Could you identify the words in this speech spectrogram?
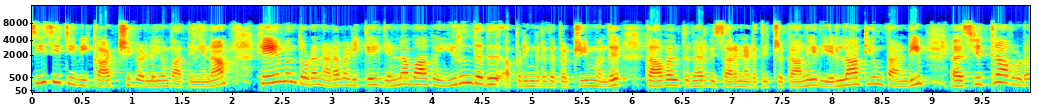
சிசிடிவி காட்சிகள்லையும் பார்த்தீங்கன்னா ஹேமந்தோட நடவடிக்கை என்னவாக இருந்தது அப்படிங்கிறத பற்றியும் வந்து காவல்துறையினர் விசாரணை நடத்திட்டு இருக்காங்க இது எல்லாத்தையும் தாண்டி சித்ரா அவரோட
